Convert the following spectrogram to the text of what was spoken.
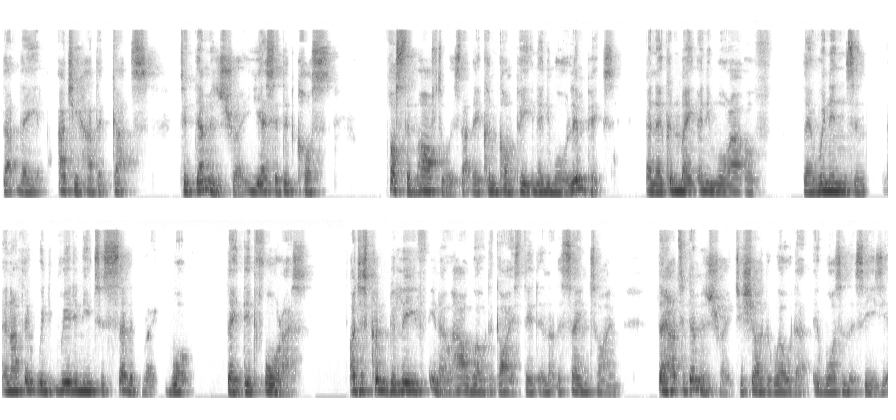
that they actually had the guts to demonstrate. Yes, it did cost cost them afterwards that they couldn't compete in any more Olympics and they couldn't make any more out of their winnings. And, and I think we really need to celebrate what they did for us. I just couldn't believe, you know, how well the guys did. And at the same time, they had to demonstrate to show the world that it wasn't as easy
